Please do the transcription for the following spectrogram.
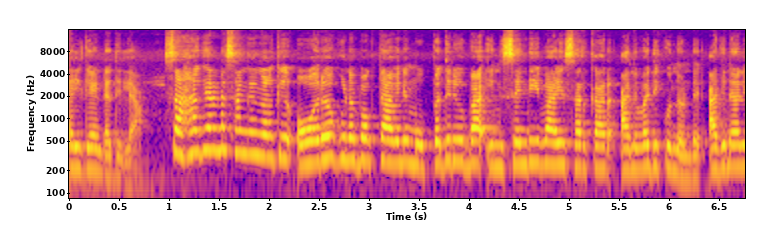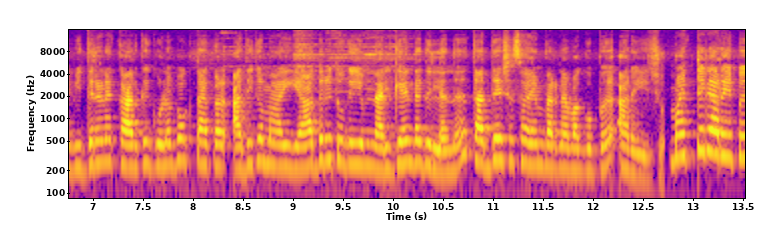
നൽകേണ്ടതില്ല. സഹകരണ സംഘങ്ങൾക്ക് ഓരോ ഗുണഭോക്താവിനും മുപ്പത് രൂപ ഇൻസെന്റീവായി സർക്കാർ അനുവദിക്കുന്നുണ്ട്. അതിനാൽ വിതരണക്കാർക്ക് ഗുണഭോക്താക്കൾ അധികമായി യാതൊരു തുകയും നൽകേണ്ടതില്ലെന്ന് തദ്ദേശ സ്വയംഭരണ വകുപ്പ് അറിയിച്ചു. മറ്റൊരറിയിപ്പ്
